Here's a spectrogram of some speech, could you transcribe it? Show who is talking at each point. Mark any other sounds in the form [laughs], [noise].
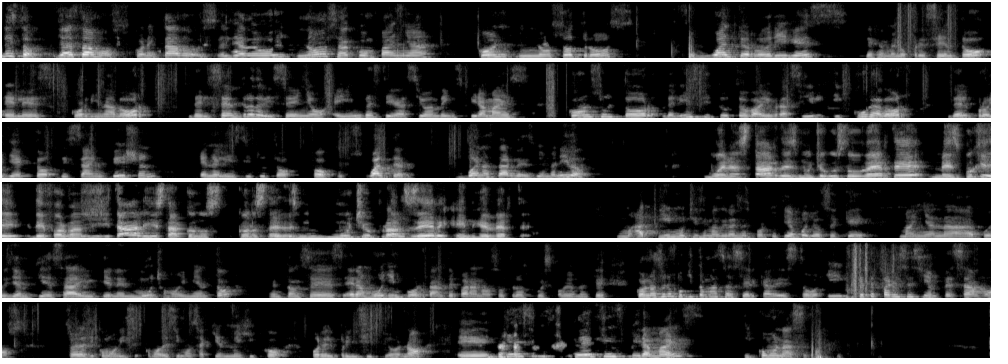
Speaker 1: Listo, ya estamos conectados. El día de hoy nos acompaña con nosotros Walter Rodríguez. Déjenme lo presento. Él es coordinador del Centro de Diseño e Investigación de InspiraMais, consultor del Instituto Bio Brasil y curador del proyecto Design Vision en el Instituto Focus. Walter, buenas tardes, bienvenido.
Speaker 2: Buenas tardes, mucho gusto verte, mismo que de forma digital y estar con, con ustedes. Mucho placer en verte.
Speaker 1: A ti muchísimas gracias por tu tiempo. Yo sé que mañana pues ya empieza y tienen mucho movimiento, entonces era muy importante para nosotros pues obviamente conocer un poquito más acerca de esto. ¿Y qué te parece si empezamos? Ahora sí, como, dice, como decimos aquí en México, por el principio, ¿no? Eh, ¿qué, es, ¿Qué es Inspira Más? ¿Y cómo nace?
